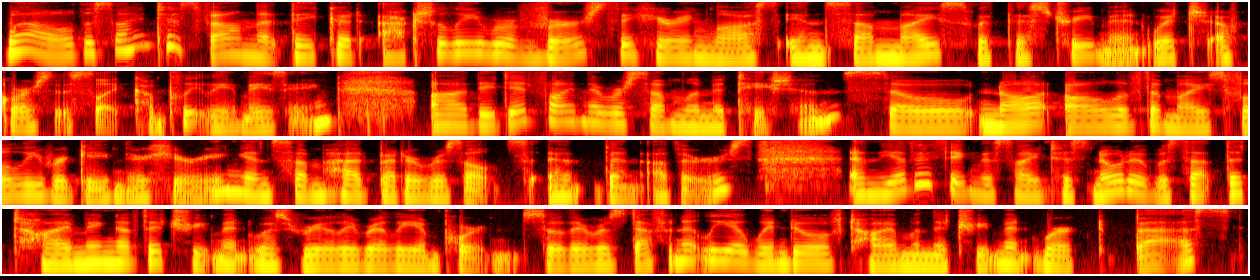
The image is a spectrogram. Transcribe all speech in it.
Well, the scientists found that they could actually reverse the hearing loss in some mice with this treatment, which of course is like completely amazing. Uh, they did find there were some limitations. So, not all of the mice fully regained their hearing, and some had better results than others. And the other thing the scientists noted was that the timing of the treatment was really, really important. So, there was definitely a window of time when the treatment worked best.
